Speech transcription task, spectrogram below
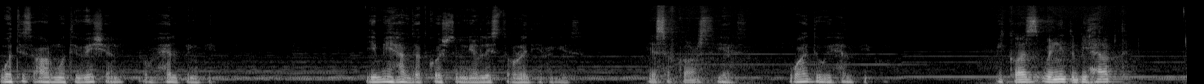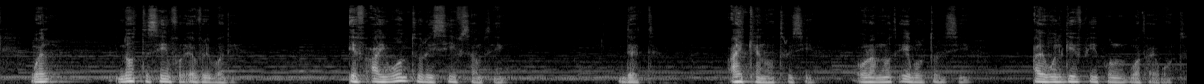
What is our motivation of helping people? You may have that question on your list already, I guess. Yes, of course. Yes. Why do we help people? Because we need to be helped. Well, not the same for everybody. If I want to receive something that I cannot receive or I'm not able to receive, I will give people what I want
